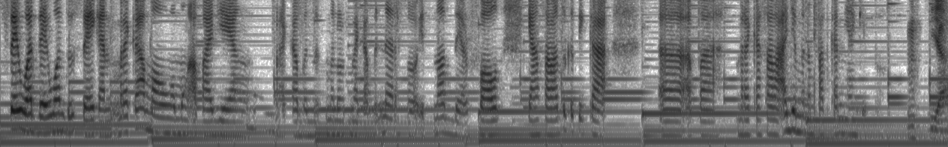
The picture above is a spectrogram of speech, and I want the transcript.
say what they want to say kan. Mereka mau ngomong apa aja yang mereka bener, menurut mereka benar so it's not their fault yang salah tuh ketika uh, apa mereka salah aja menempatkannya gitu hmm, iya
